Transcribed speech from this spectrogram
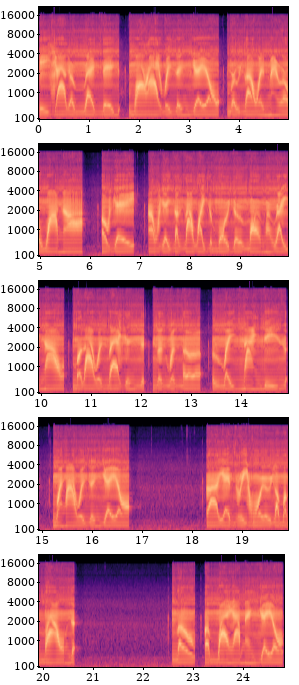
he got arrested while I was in jail for selling marijuana. Okay, okay, that's not like the border farmer right now, but I was back in this was the late 90s when I was in jail. I had three quarters of a pound. So, uh, while I'm in jail,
